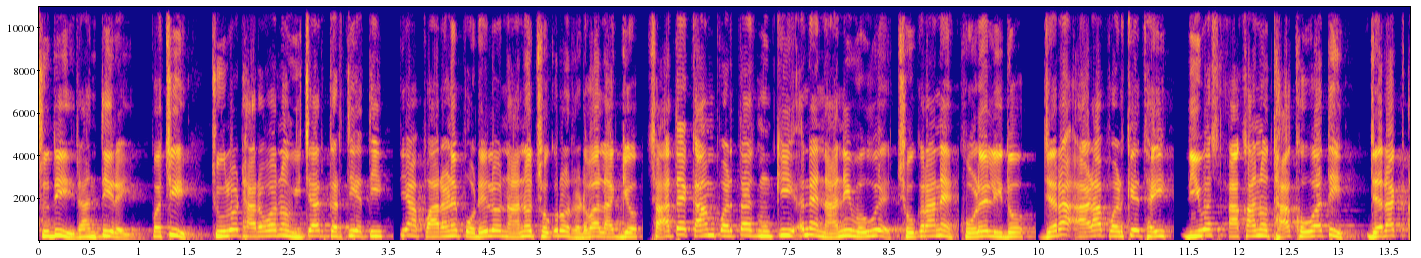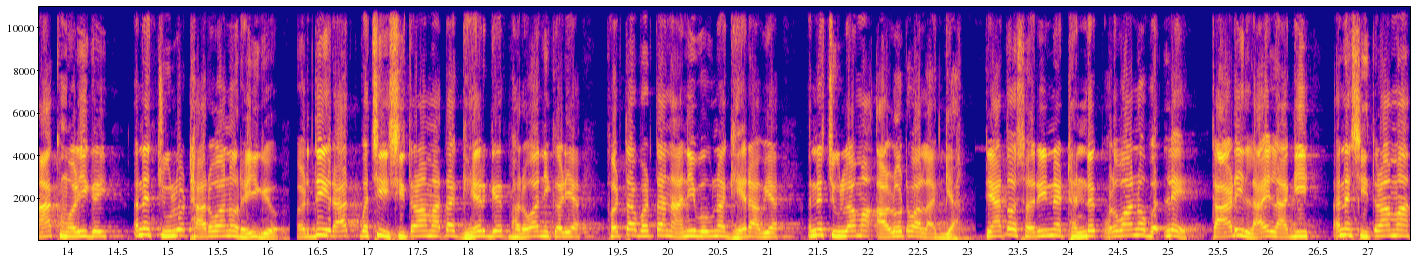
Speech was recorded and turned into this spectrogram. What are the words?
સુધી રાંધતી રહી. પછી ચૂલો ઠારવાનો વિચાર કરતી હતી. ત્યાં પારણે પોઢેલો નાનો છોકરો રડવા લાગ્યો. સાથે કામ પડતા મૂકી અને નાની વહુએ છોકરાને ખોળે લીધો. જરા આડા પડખે થઈ દિવસ આખાનો થાક હોવાથી જરાક આંખ મળી ગઈ અને ચૂલો ઠારવાનો રહી ગયો. અડધી રાત પછી શીતળા માતા ઘેર ઘેર ફરવા નીકળ્યા. ફરતા ફરતા નાની વહુના ઘેર આવ્યા અને ચૂલામાં આળોટવા લાગ્યા. ત્યાં તો શરીરને ઠંડક વળવાનો બદલે કાળી લાય લાગી અને શીતળામાં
